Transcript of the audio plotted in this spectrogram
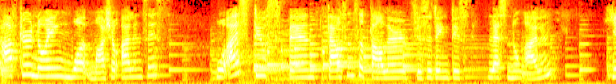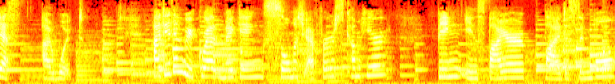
After knowing what Marshall Islands is, will I still spend thousands of dollars visiting this less known island? Yes, I would. I didn't regret making so much efforts come here, being inspired by the simple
